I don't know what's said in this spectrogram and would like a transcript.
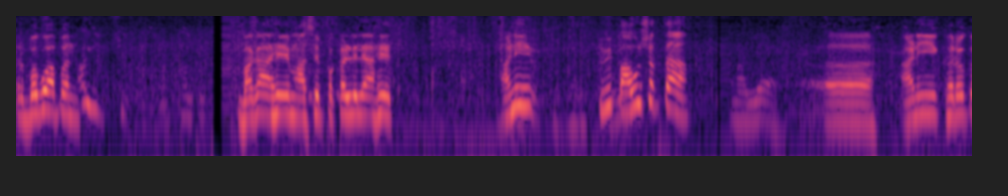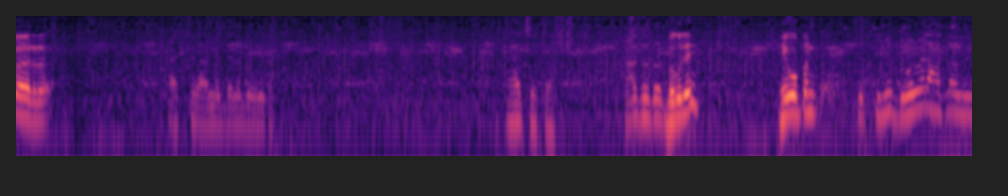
तर बघू आपण. बघा हे मासे पकडलेले आहेत. आणि तुम्ही पाहू शकता. आणि खरोखर हाच होता. हाच होता बघू दे. हे ओपन तुम्ही दोन वेळा हात लावले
